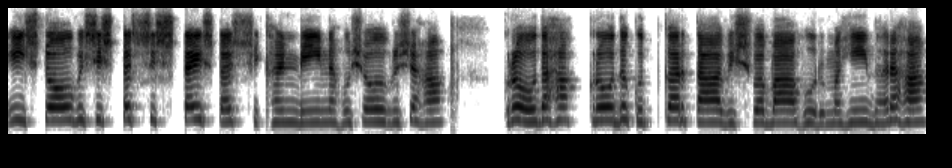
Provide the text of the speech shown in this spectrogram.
इष्टो विशिष्टशिष्टैष्टशिखण्डी नहुषो वृषः। क्रोधः क्रोधकुत्कर्ता विश्वबाहुर्महीधरः।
